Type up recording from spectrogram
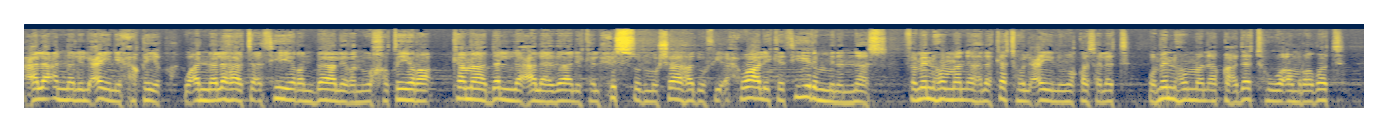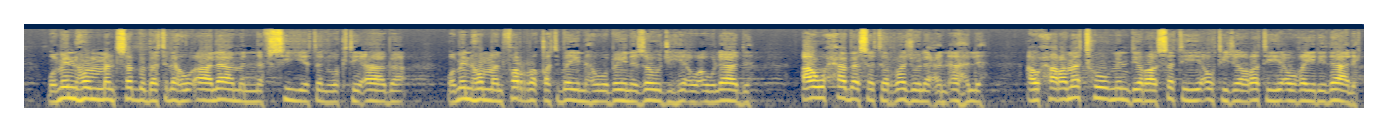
على أن للعين حقيقة وأن لها تاثيرا بالغا وخطيرا كما دل على ذلك الحس المشاهد في أحوال كثير من الناس. فمنهم من أهلكته العين وقتلته ومنهم من أقعدته وأمرضته ومنهم من سببت له آلاما نفسية واكتئابا ومنهم من فرقت بينه وبين زوجه أو أولاده أو حبست الرجل عن أهله أو حرمته من دراسته أو تجارته أو غير ذلك.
